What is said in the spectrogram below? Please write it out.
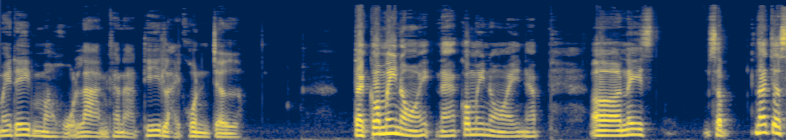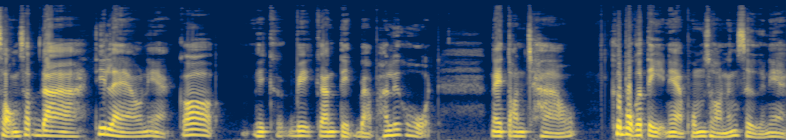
ไม่ได้มาโหลานขนาดที่หลายคนเจอ แต่ก็ไม่น้อยนะก็ไม่น้อยนะครับในน่าจะ 2 สัปดาห์ที่แล้วเนี่ยก็มีมีการติดแบบฮัลโหด ในตอนเช้า คือปกติเนี่ยผมสอนหนังสือเนี่ย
